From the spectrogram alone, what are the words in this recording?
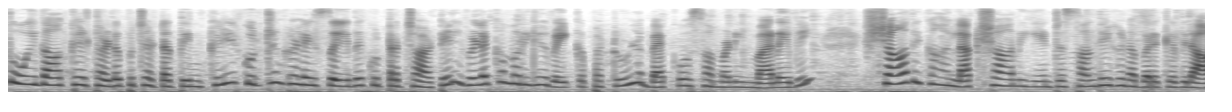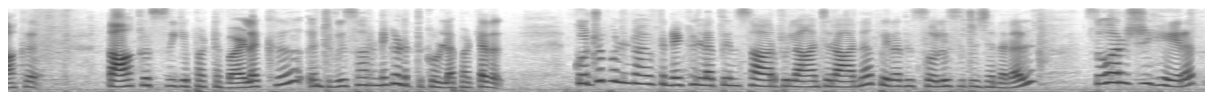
தூய்தாக்கல் தடுப்புச் சட்டத்தின் கீழ் குற்றங்களை செய்த குற்றச்சாட்டில் விளக்கமறியலில் வைக்கப்பட்டுள்ள பெக்கோ சம்மனின் மனைவி ஷாதிகா லக்ஷானி என்ற சந்தேக நபருக்கு எதிராக தாக்கல் செய்யப்பட்ட வழக்கு இன்று விசாரணைக்கு எடுத்துக் கொள்ளப்பட்டது. குற்றப்புலனாய்வு திணைக்களத்தின் சார்பில் ஆஜரான பிரதி சொலிசிட்டர் ஜெனரல் சுவர்ஜி ஹேரத்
